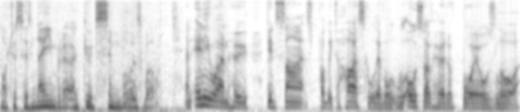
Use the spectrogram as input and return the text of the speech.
not just his name, but a good symbol as well. And anyone who did science, probably to high school level, will also have heard of Boyle's Law.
